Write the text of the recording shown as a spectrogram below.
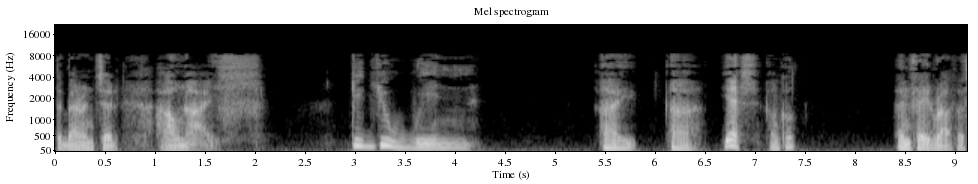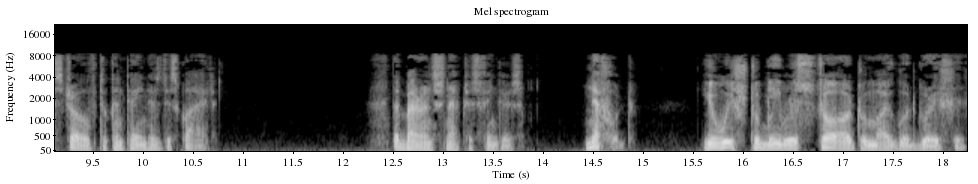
the Baron said. How nice. Did you win? I, uh, yes, uncle and Feyd-Rautha strove to contain his disquiet. The Baron snapped his fingers. Nefud, you wish to be restored to my good graces?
